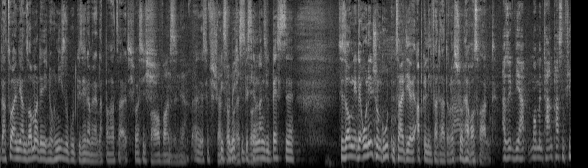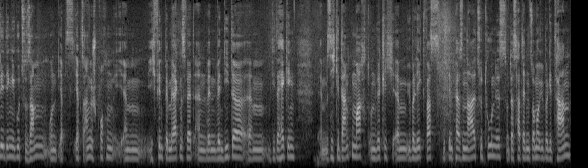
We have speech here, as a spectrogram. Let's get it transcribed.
Dazu einen Jan Sommer, den ich noch nie so gut gesehen habe in der Gladbacher Zeit. Ich weiß nicht. War auch Wahnsinn, ja. Er spielt Jan für mich ist bislang überragend. die beste Saison in der ohnehin schon guten Zeit, die er abgeliefert hat. Aber das ist schon herausragend. Also wir haben, momentan passen viele Dinge gut zusammen und ihr habt es angesprochen. Ähm, ich finde bemerkenswert, ein- wenn, wenn Dieter, ähm, Dieter Hecking ähm, sich Gedanken macht und wirklich ähm, überlegt, was mit dem Personal zu tun ist. Und das hat er den Sommer über getan.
